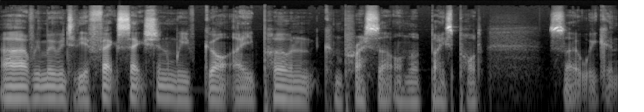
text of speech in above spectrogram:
Uh, if we move into the effects section, we've got a permanent compressor on the bass pod, so we can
